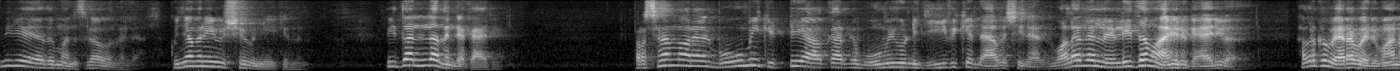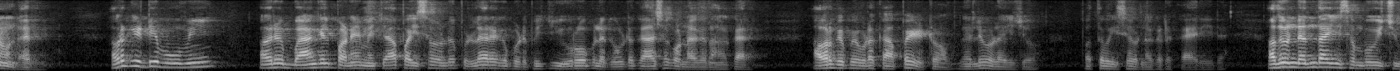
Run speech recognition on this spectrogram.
എനിക്ക് അത് മനസ്സിലാവുന്നില്ല. കുഞ്ഞാമൻ ഈ വിഷയം ഉന്നയിക്കുന്നുണ്ട്. ഇതല്ല അതിന്റെ കാര്യം. പ്രശ്നം എന്ന് പറഞ്ഞാൽ ഭൂമി കിട്ടിയ ആൾക്കാർക്ക് ഭൂമി കൊണ്ട് ജീവിക്കേണ്ട ആവശ്യമില്ലായിരുന്നു. വളരെ ലളിതമായൊരു കാര്യമാണ്. അവർക്ക് വേറെ വരുമാനം ഉണ്ടായിരുന്നു. അവർക്ക് കിട്ടിയ ഭൂമി അവർ ബാങ്കിൽ പണയം വെച്ച് ആ പൈസ കൊണ്ട് പിള്ളേരൊക്കെ പഠിപ്പിച്ച് യൂറോപ്പിലൊക്കെ വിട്ട് കാശൊക്കെ ഉണ്ടാക്കുന്ന ആൾക്കാർ അവർക്കിപ്പോൾ ഇവിടെ കപ്പ ഇട്ടോ നെല്ല് വിളയിച്ചോ പത്ത് പൈസ ഉണ്ടാക്കേണ്ട കാര്യമില്ല. അതുകൊണ്ട് എന്തായി സംഭവിച്ചു?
